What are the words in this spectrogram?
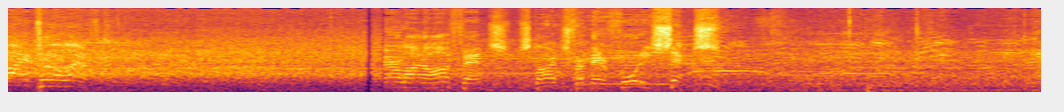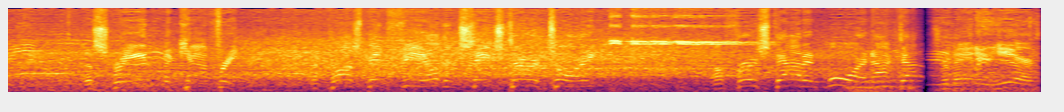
wide to the left. Carolina offense starts from their 46. The screen, McCaffrey across midfield in Saints territory. A first down and more knocked out. Remaining here.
